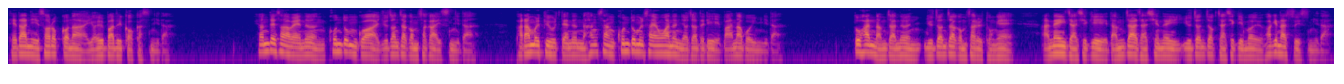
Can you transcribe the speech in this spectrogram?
대단히 서럽거나 열받을 것 같습니다. 현대사회에는 콘돔과 유전자 검사가 있습니다. 바람을 피울 때는 항상 콘돔을 사용하는 여자들이 많아 보입니다. 또한 남자는 유전자 검사를 통해 아내의 자식이 남자 자신의 유전적 자식임을 확인할 수 있습니다.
